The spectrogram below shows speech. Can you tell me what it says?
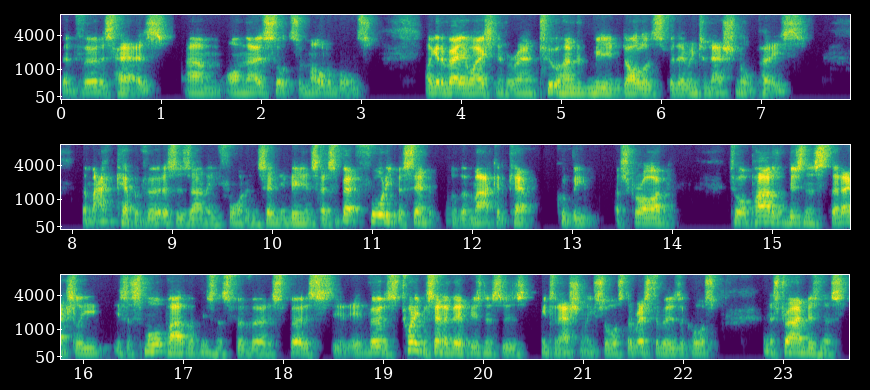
that Virtus has um, on those sorts of multiples, I get a valuation of around $200 million for their international piece. The market cap of Virtus is only 470 million. So it's about 40% of the market cap could be ascribed to a part of the business that actually is a small part of the business for. Virtus, Virtus 20% of their business is internationally sourced. The rest of it is, of course, an Australian business.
